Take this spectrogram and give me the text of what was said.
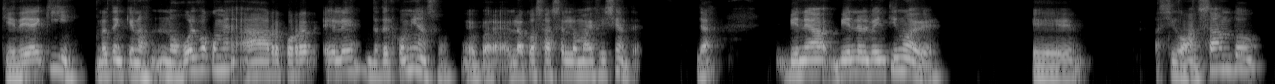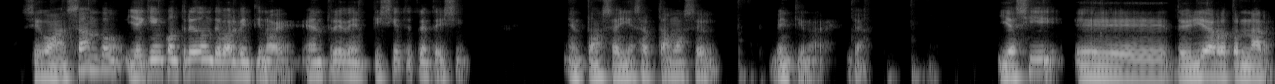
Quedé aquí. Noten que no, vuelvo a, recorrer L desde el comienzo. Eh, para la cosa es hacerlo más eficiente. ¿Ya? Viene, viene el 29. Eh, sigo avanzando sigo avanzando y aquí encontré dónde va el 29, entre 27 y 35. Entonces ahí insertamos el 29, ¿ya? Y así eh, debería retornar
